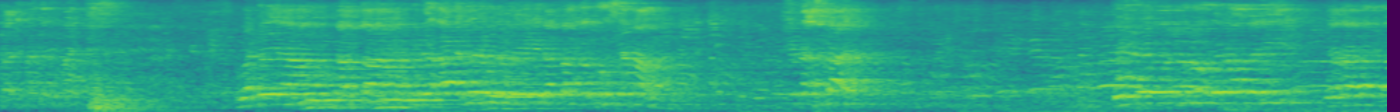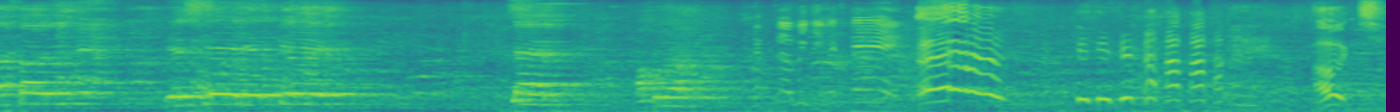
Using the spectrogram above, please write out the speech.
tak cepat. Kepada yang datang tidak ada datang ke Ouch.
